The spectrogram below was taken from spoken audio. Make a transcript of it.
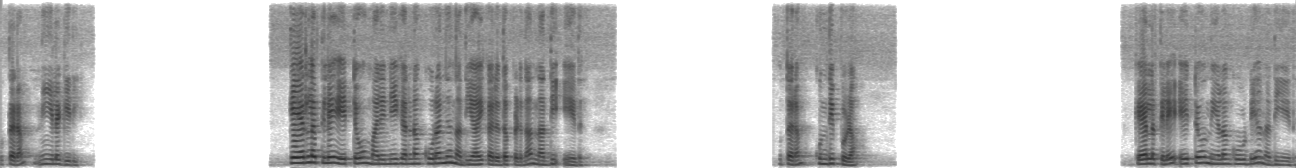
ഉത്തരം നീലഗിരി. കേരളത്തിലെ ഏറ്റവും മലിനീകരണം കുറഞ്ഞ നദിയായി കരുതപ്പെടുന്ന നദി ഏത്? ഉത്തരം കുന്തിപ്പുഴ. കേരളത്തിലെ ഏറ്റവും നീളം കൂടിയ നദി ഏത്?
